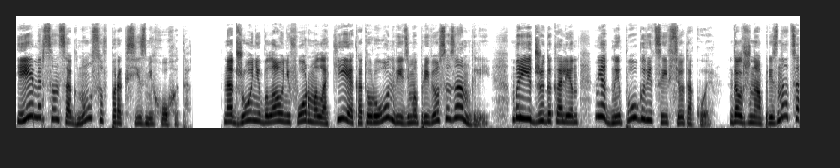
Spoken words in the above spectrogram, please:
и Эмерсон согнулся в пароксизме хохота. На Джоне была униформа лакея, которую он, видимо, привез из Англии. Бриджи до колен, медные пуговицы и все такое. Должна признаться,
